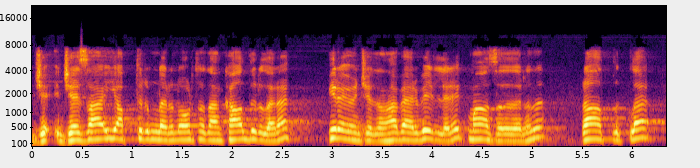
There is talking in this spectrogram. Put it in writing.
ce- cezai yaptırımların ortadan kaldırılarak bir ay önceden haber verilerek mağazalarını rahatlıkla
